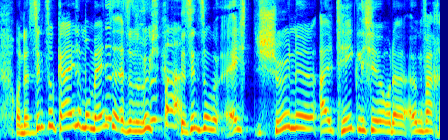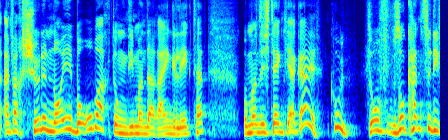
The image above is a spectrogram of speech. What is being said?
Und das sind so geile Momente, also wirklich, super. das sind so echt schöne alltägliche oder einfach einfach schöne neue Beobachtungen, die man da reingelegt hat, wo man sich denkt, ja geil, cool. So so kannst du die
